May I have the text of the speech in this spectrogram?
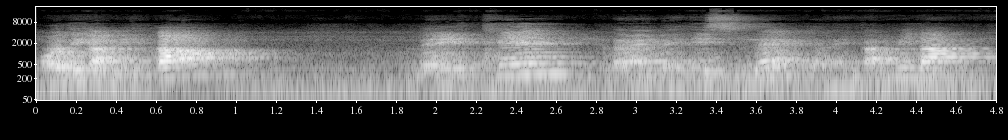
어디 갑니까? 레이트, 그 다음에 메디슨을 갑니다.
